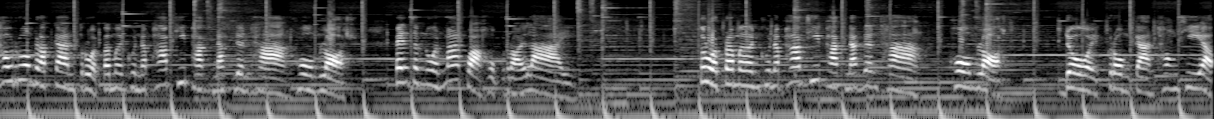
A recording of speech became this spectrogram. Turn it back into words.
เข้าร่วมรับการตรวจประเมินคุณภาพที่พักนักเดินทาง Home Lodge เป็นจำนวนมากกว่า 600 ลาย ตรวจประเมินคุณภาพที่พักนักเดินทาง Home Lodge โดยกรมการท่องเที่ยว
